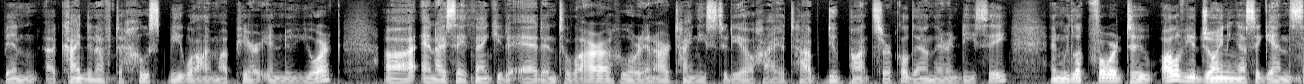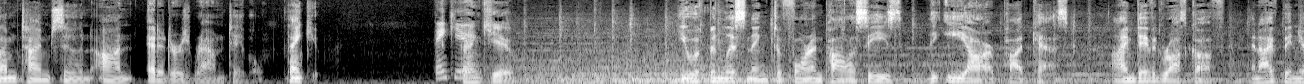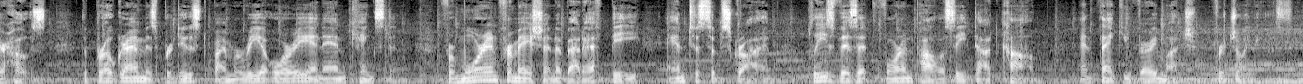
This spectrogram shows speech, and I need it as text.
been uh, kind enough to host me while I'm up here in New York. Uh, and I say thank you to Ed and to Lara, who are in our tiny studio high atop Dupont Circle down there in D.C. And we look forward to all of you joining us again sometime soon on Editor's Roundtable. Thank you. Thank you. Thank you. You have been listening to Foreign Policy's The ER podcast. I'm David Rothkopf, and I've been your host. The program is produced by Maria Ori and Ann Kingston. For more information about FP and to subscribe, please visit foreignpolicy.com. And thank you very much for joining us.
